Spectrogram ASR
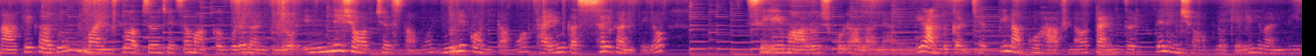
నాకే కాదు మా ఇంట్లో అబ్జర్వ్ చేసా మా అక్కకు కూడా కనిపించవు ఎన్ని షాప్ చేస్తామో ఎన్ని కొంటామో టైంకి అస్సలు కనిపించవు సేమ్ ఆ రోజు కూడా అలానే అయింది. అందుకని చెప్పి నాకు హాఫ్ అన్ అవర్ టైం దొరికితే నేను షాప్లోకి వెళ్ళి ఇవన్నీ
